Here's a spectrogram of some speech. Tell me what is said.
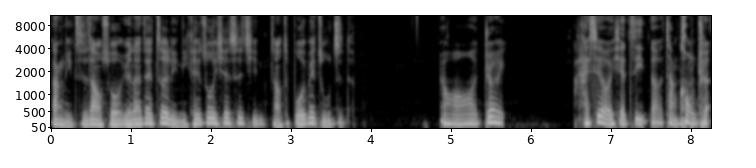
让你知道说，原来在这里你可以做一些事情，然后是不会被阻止的。哦，就还是有一些自己的掌控权，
